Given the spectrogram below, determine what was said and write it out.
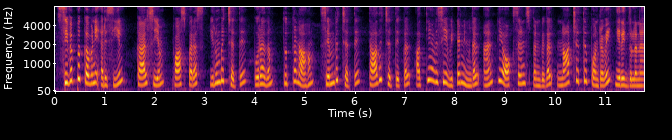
சிவப்பு கவுனி அரிசியில் கால்சியம் பாஸ்பரஸ் இரும்புச்சத்து புரதம் துத்தநாகம் செம்புச்சத்து தாதுச்சத்துக்கள் அத்தியாவசிய விட்டமின்கள் ஆன்டி ஆக்சிடென்ட்ஸ் பண்புகள் நார்ச்சத்து போன்றவை நிறைந்துள்ளன.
